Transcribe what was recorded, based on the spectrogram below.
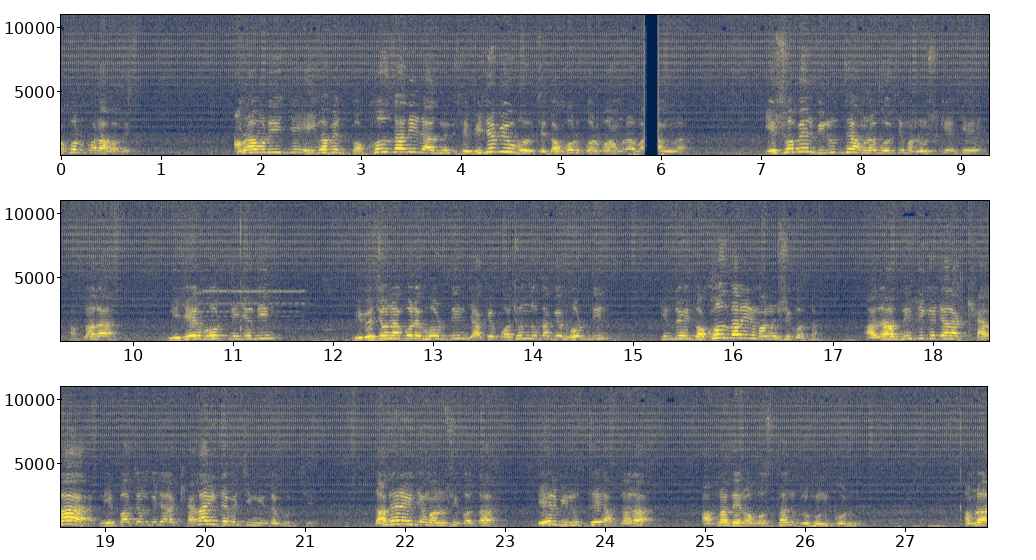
দখল করা হবে। আমরা বলি যে এইভাবে দখলদারি রাজনীতি, সে বিজেপিও বলছে দখল করব আমরা বাংলা। এসবের বিরুদ্ধে আমরা বলছি মানুষকে যে আপনারা নিজের ভোট নিজে দিন, বিবেচনা করে ভোট দিন, যাকে পছন্দ তাকে ভোট দিন। কিন্তু এই দখলদারির মানসিকতা আর রাজনীতিকে যারা খেলা, নির্বাচনকে যারা খেলা হিসেবে চিহ্নিত করছে, তাদের এই যে মানসিকতা, এর বিরুদ্ধে আপনারা আপনাদের অবস্থান গ্রহণ করুন। আমরা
